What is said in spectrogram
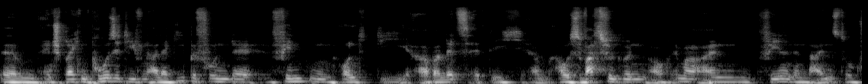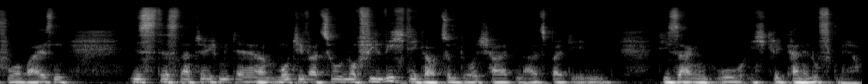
ähm, entsprechend positiven Allergiebefunde finden und die aber letztendlich ähm, aus was für Gründen auch immer einen fehlenden Leidensdruck vorweisen, ist es natürlich mit der Motivation noch viel wichtiger zum Durchhalten als bei denen, die sagen, oh, ich kriege keine Luft mehr.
